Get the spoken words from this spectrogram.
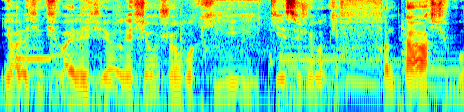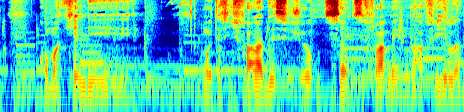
e olha a gente vai eleger, eleger um jogo aqui que esse jogo aqui é fantástico como aquele muita gente fala desse jogo de Santos e Flamengo na Vila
